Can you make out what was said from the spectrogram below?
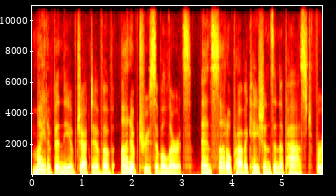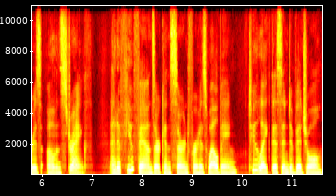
might have been the objective of unobtrusive alerts and subtle provocations in the past for his own strength. And a few fans are concerned for his well-being, too like this individual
